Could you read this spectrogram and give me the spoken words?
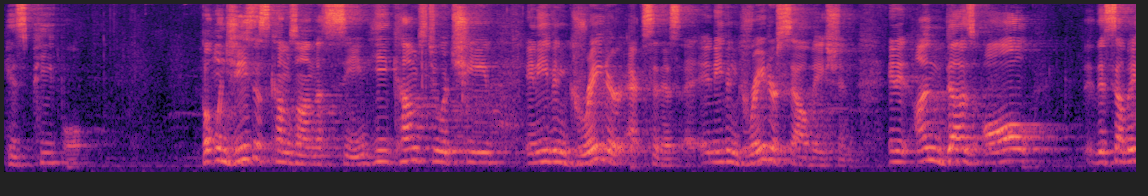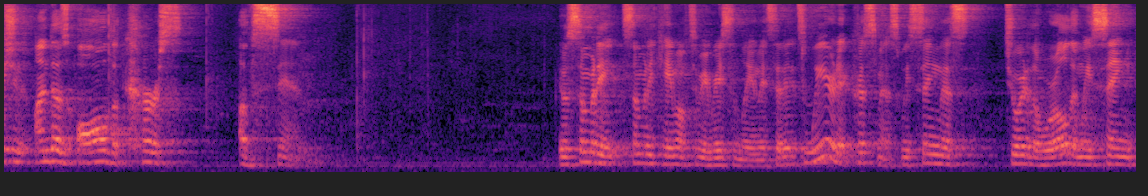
his people. But when Jesus comes on the scene, he comes to achieve an even greater exodus, an even greater salvation. And it undoes all, this salvation undoes all the curse of sin. It was somebody, somebody came up to me recently and they said, It's weird at Christmas. We sing this joy to the world and we sing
